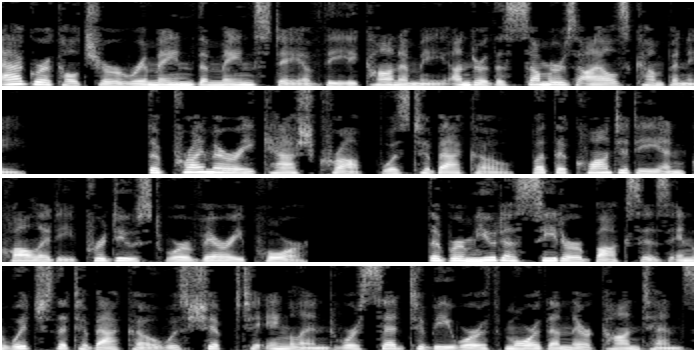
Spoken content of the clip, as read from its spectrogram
Agriculture remained the mainstay of the economy under the Somers Isles Company. The primary cash crop was tobacco, but the quantity and quality produced were very poor. The Bermuda cedar boxes in which the tobacco was shipped to England were said to be worth more than their contents,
